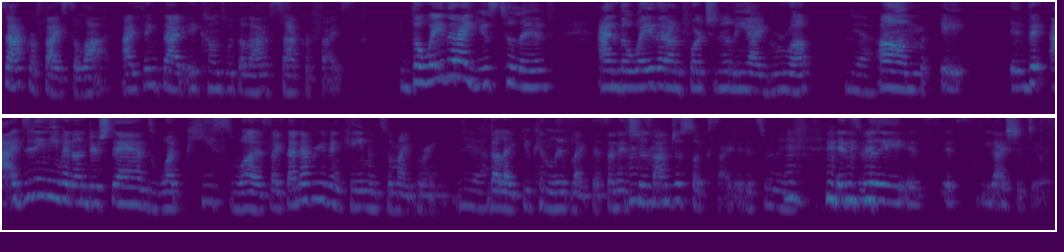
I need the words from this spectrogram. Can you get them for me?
sacrifice a lot. I think that it comes with a lot of sacrifice. The way that I used to live and the way that unfortunately I grew up, yeah. um, it, it, I didn't even understand what peace was. Like that never even came into my brain Yeah. that like you can live like this. And it's just, Mhm. I'm just so excited. It's really, it's really, it's, it's, you guys should do it.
